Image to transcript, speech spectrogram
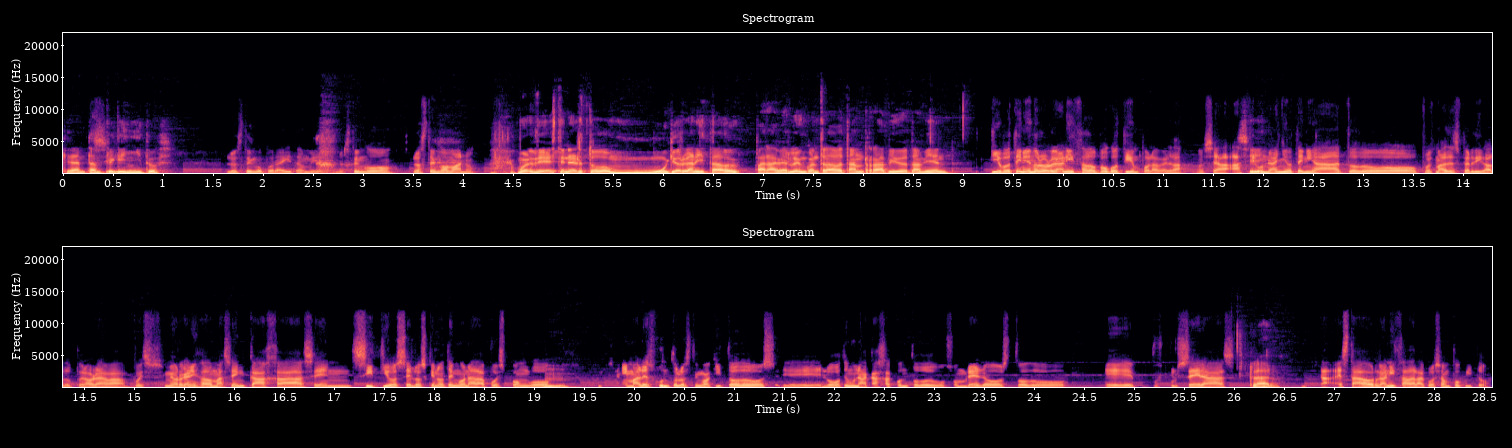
Quedan tan pequeñitos. Los tengo por ahí también, los tengo, los tengo a mano. Bueno, debes tener todo muy organizado para haberlo encontrado tan rápido también. Llevo teniéndolo organizado poco tiempo, la verdad. O sea, hace un año tenía todo pues más desperdigado, pero ahora pues me he organizado más en cajas, en sitios en los que no tengo nada, pues pongo los animales juntos, los tengo aquí todos. Eh, luego tengo una caja con todos sombreros, todo eh, pues pulseras. Claro. Está organizada la cosa un poquito.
